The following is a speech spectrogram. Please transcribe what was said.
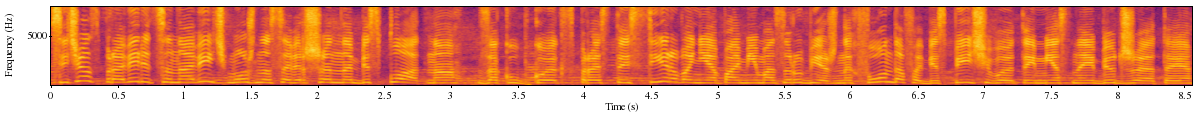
Сейчас провериться на ВИЧ можно совершенно бесплатно. Закупку экспресс-тестирования помимо зарубежных фондов обеспечивают и местные бюджеты.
